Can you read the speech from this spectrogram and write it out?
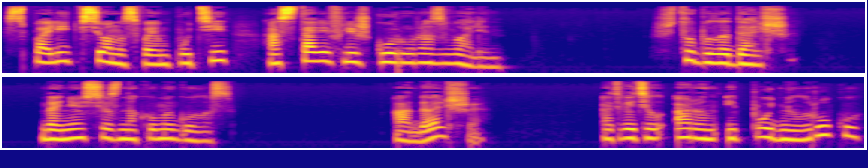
спалить все на своем пути, оставив лишь гору развалин. Что было дальше? Донесся знакомый голос. А дальше? ответил Аарон и поднял руку,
